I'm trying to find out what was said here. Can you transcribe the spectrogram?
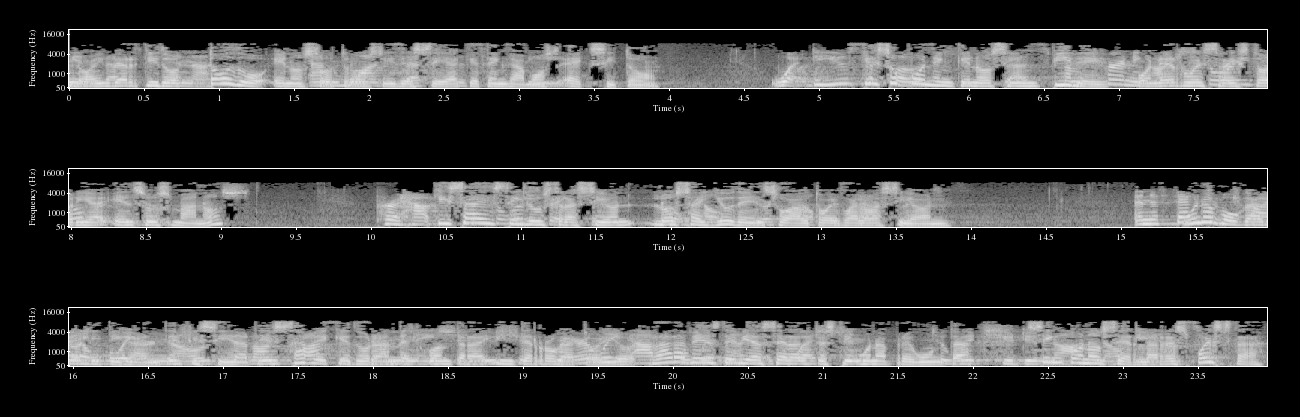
Lo ha invertido todo en nosotros y desea que tengamos éxito. ¿Qué suponen que nos impide poner nuestra historia en sus manos? Quizá esta ilustración los ayude en su autoevaluación. Un abogado litigante eficiente sabe que durante el contrainterrogatorio rara vez debe hacer al testigo una pregunta sin conocer la respuesta.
